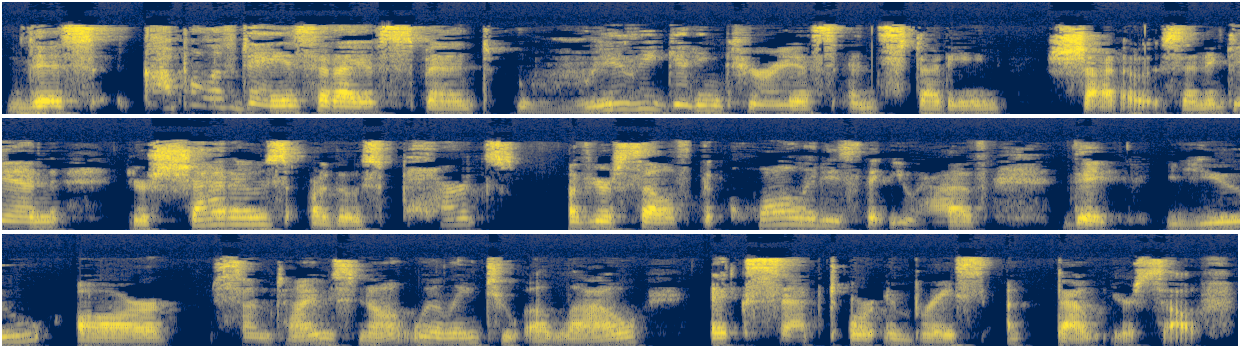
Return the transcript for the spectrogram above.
this couple of days that I have spent really getting curious and studying shadows. And again, your shadows are those parts of yourself, the qualities that you have that you are sometimes not willing to allow, accept, or embrace about yourself.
